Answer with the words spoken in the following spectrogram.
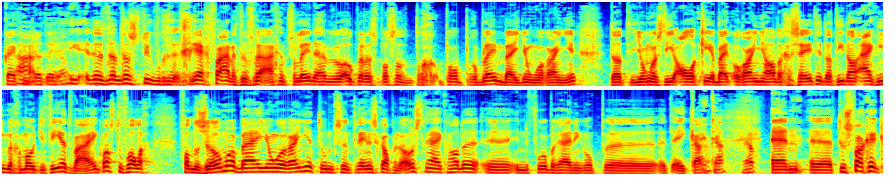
kijken jullie Ah, daar tegenaan? dat, dat- dat is natuurlijk een gerechtvaardigde vraag. In het verleden hebben we ook wel eens was dat een pro- pro- probleem bij Jong Oranje. Dat jongens die al een keer bij het Oranje hadden gezeten, dat die dan eigenlijk niet meer gemotiveerd waren. Ik was toevallig van de zomer bij Jong Oranje toen ze een trainingskamp in Oostenrijk hadden eh, in de voorbereiding op eh, het EK. EK, ja. En toen sprak ik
